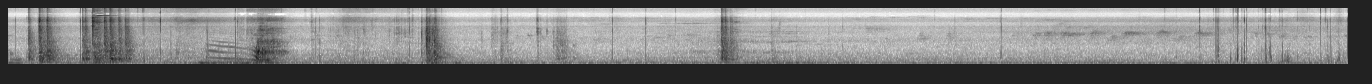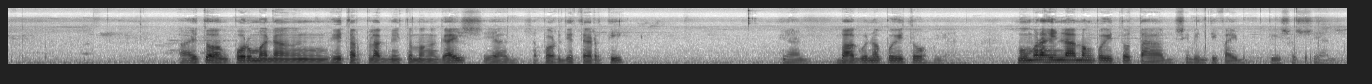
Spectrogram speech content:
Yan. Ah, ito ang forma ng heater plug nito mga guys. Yan, sa 4D30. Yan. Bago na po ito. Yan. Mumurahin lamang po ito tag 75 pesos yan.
